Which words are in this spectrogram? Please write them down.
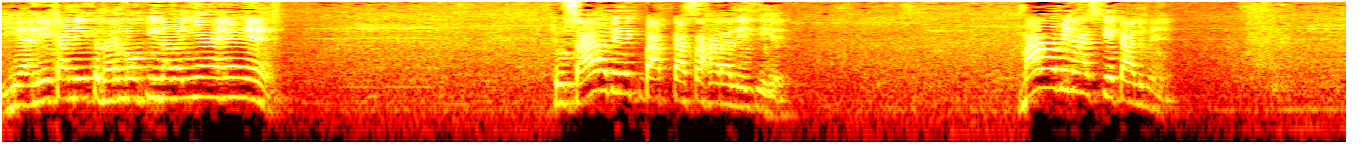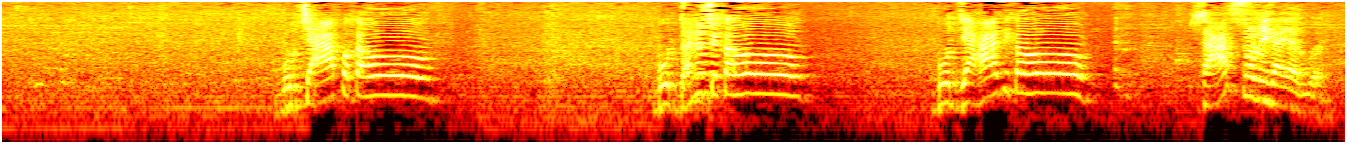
ये अनेक अनेक धर्मों की नवैया हैं। जो सब एक बाप का सहारा लेती है। महाविनाश के काल में वो चाप कहो, वो धनुष कहो, वो जहाज़ कहो शास्त्रों में गाया हुआ है।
